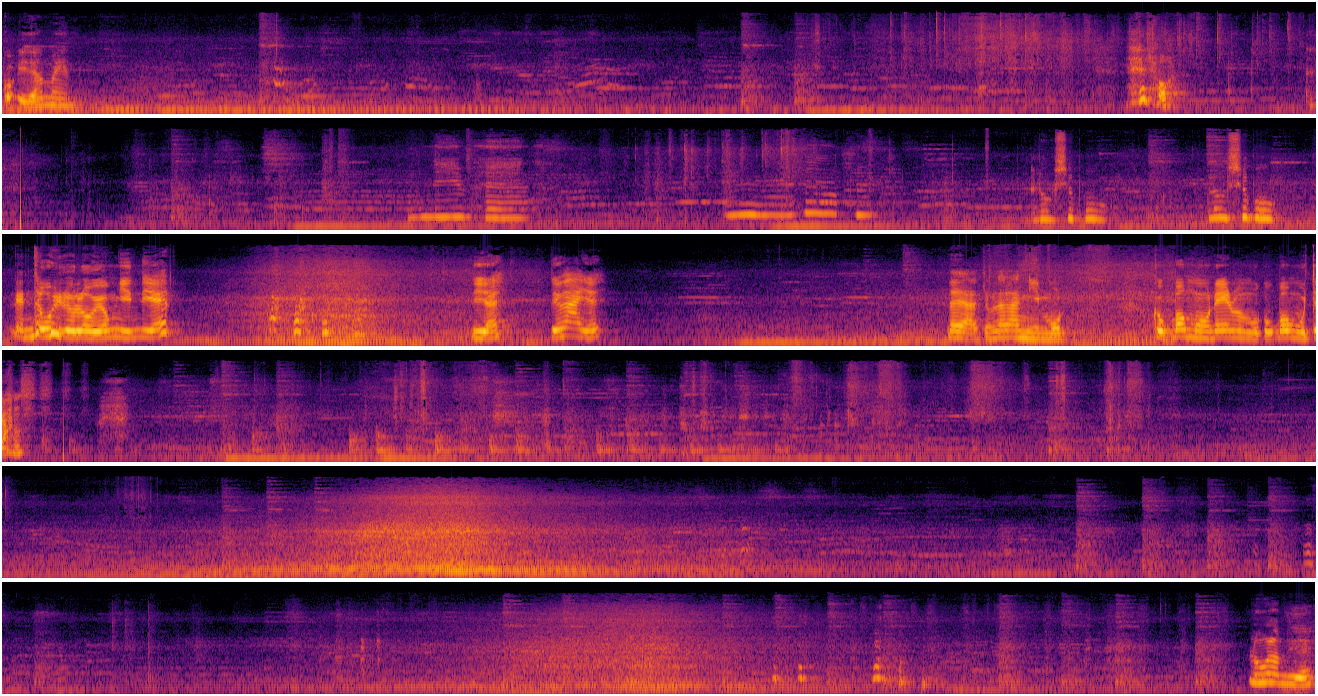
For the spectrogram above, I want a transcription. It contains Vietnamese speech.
Cội lắm em. Hết rồi. Lucibu Lucibu Đen thui rồi, lùi không nhìn gì hết Gì vậy? Tiếng ai vậy? Đây là chúng ta đang nhìn một cục bông màu đen và một cục bông màu trắng đua làm gì đấy?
